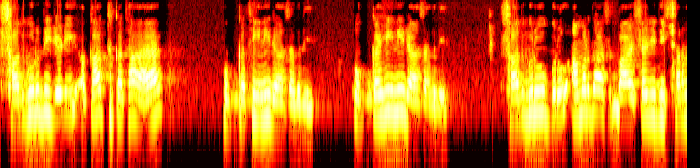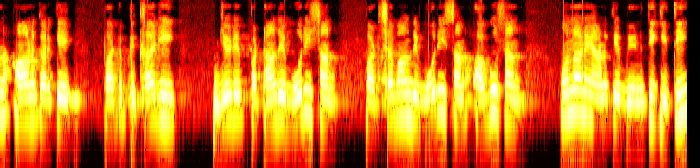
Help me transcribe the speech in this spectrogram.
ਸਤਿਗੁਰੂ ਦੀ ਜਿਹੜੀ ਅਕਥ ਕਥਾ ਹੈ, ਉਹ ਕਥੀ ਨਹੀਂ ਜਾ ਸਕਦੀ, ਉਹ ਕਹੀ ਨਹੀਂ ਜਾ ਸਕਦੀ। ਸਤਿਗੁਰੂ ਗੁਰੂ ਅਮਰਦਾਸ ਪਾਤਸ਼ਾਹ ਜੀ ਦੀ ਸ਼ਰਨ ਆਣ ਕਰਕੇ ਪਟ ਭਿਖਾ ਜੀ, ਜਿਹੜੇ ਪਟਾਂ ਦੇ ਮੋਹਰੀ ਸਨ, ਪਟ ਸਾਹਿਬਾਨ ਦੇ ਮੋਹਰੀ ਸਨ, ਆਗੂ ਸਨ, ਉਹਨਾਂ ਨੇ ਆਣ ਕੇ ਬੇਨਤੀ ਕੀਤੀ,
